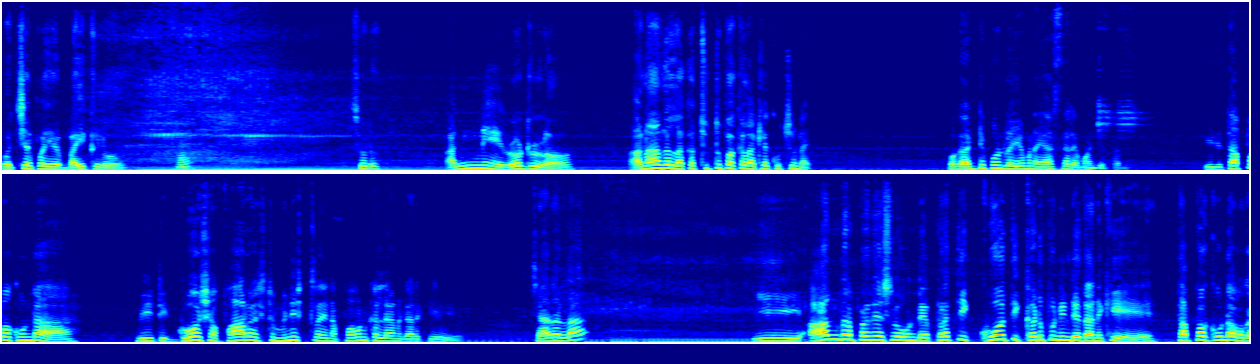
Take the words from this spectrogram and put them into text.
వచ్చే పోయే బైకులు చూడు అన్ని రోడ్లలో అనాథలక చుట్టుపక్కల అట్లే కూర్చున్నాయి. ఒక అంటిపండులో పండ్లో ఏమైనా వేస్తారేమో అని చెప్పాను. ఇది తప్పకుండా వీటి ఘోష ఫారెస్ట్ మినిస్టర్ అయిన పవన్ కళ్యాణ్ గారికి చేరల్లా. ఈ ఆంధ్రప్రదేశ్లో ఉండే ప్రతి కోతి కడుపు నిండేదానికి తప్పకుండా ఒక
